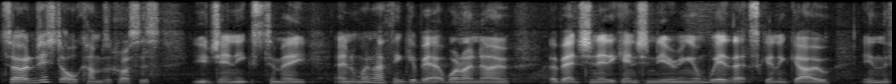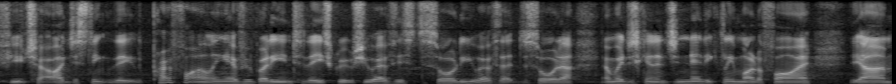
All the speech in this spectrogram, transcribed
So it just all comes across as eugenics to me. And when I think about what I know about genetic engineering and where that's going to go in the future. I just think that profiling everybody into these groups, you have this disorder, you have that disorder, and we're just going to genetically modify um,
